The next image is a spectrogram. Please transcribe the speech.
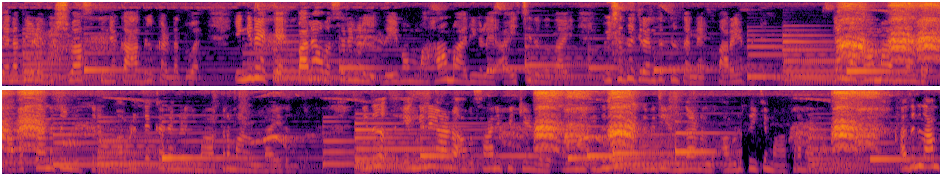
ജനതയുടെ വിശ്വാസത്തിന്റെ കാതിൽ കണ്ടെത്തുവാൻ. ഇങ്ങനെയൊക്കെ പല അവസരങ്ങളിൽ ദൈവം മഹാമാരികളെ അയച്ചിരുന്നതായി വിശുദ്ധ ഗ്രന്ഥത്തിൽ തന്നെ പറയപ്പെട്ടിട്ടുണ്ട്. മഹാമാരികളുടെ അവസാനത്തിൽ ഉത്തരം അവിടുത്തെ കരങ്ങളിൽ മാത്രമാണ് ഉണ്ടായിരുന്നത്. ഇത് എങ്ങനെയാണ് അവസാനിപ്പിക്കേണ്ടത്? അല്ലെങ്കിൽ ഇതിനുള്ള പ്രതിവിധി എന്താണെന്ന് അവിടത്തേക്ക് മാത്രമാണ് അതിന് നാം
